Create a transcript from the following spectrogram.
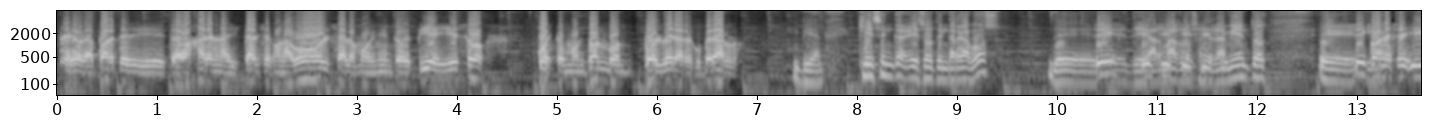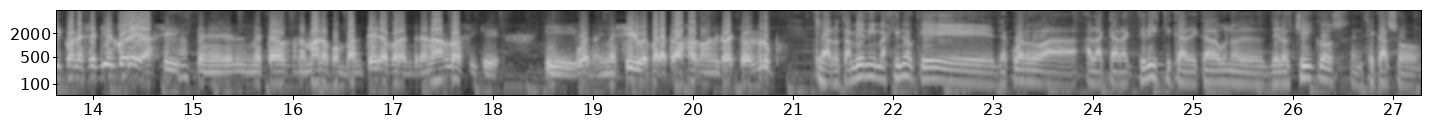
pero la parte de trabajar en la distancia con la bolsa, los movimientos de pie y eso, cuesta un montón vo- volver a recuperarlo. Bien. ¿Quién se eso te encargas vos? De, Sí, de- de sí, sí, armar sí, los entrenamientos. Eh, Sí, y con ese, y con Ezequiel Corea, sí, Ajá. en él me está dando una mano con Pantera para entrenarlo, así que y bueno, y me sirve para trabajar con el resto del grupo. Claro, también imagino que de acuerdo a, la característica de cada uno de, los chicos, en este caso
